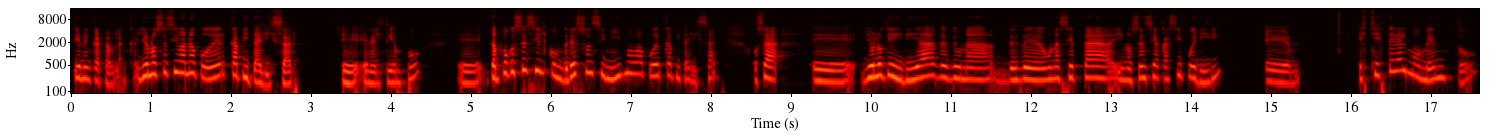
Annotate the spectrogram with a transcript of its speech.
tienen carta blanca. Yo no sé si van a poder capitalizar eh, en el tiempo. Eh, tampoco sé si el Congreso en sí mismo va a poder capitalizar. O sea, eh, yo lo que diría desde una, desde una cierta inocencia casi pueril es que este era el momento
